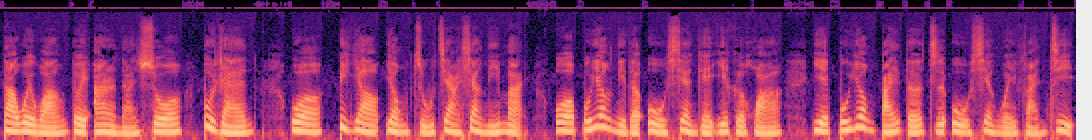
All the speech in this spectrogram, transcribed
大卫王对阿尔南说：“不然，我必要用足价向你买。我不用你的物献给耶和华，也不用白得之物献为燔祭。”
